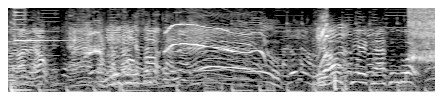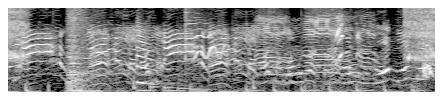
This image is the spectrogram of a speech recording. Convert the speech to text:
มันได้แล้วหนึ่งสองสาม เดี๋ยวพี่เอแคร์ขึ้นด้วยจับลงด้วยเย็บเย็บเย็บ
